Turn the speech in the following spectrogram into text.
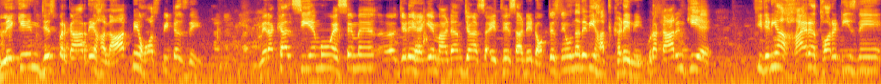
ਲੇਕਿਨ ਜਿਸ ਪ੍ਰਕਾਰ ਦੇ ਹਾਲਾਤ ਨੇ ਹਸਪੀਟਲਸ ਦੇ ਮੇਰਾ ਖਿਆਲ ਸੀਐਮਓ ਐਸਐਮ ਜਿਹੜੇ ਹੈਗੇ ਮੈਡਮ ਜਾਂ ਇੱਥੇ ਸਾਡੇ ਡਾਕਟਰਸ ਨੇ ਉਹਨਾਂ ਦੇ ਵੀ ਹੱਥ ਖੜੇ ਨੇ। ਉਹਦਾ ਕਾਰਨ ਕੀ ਹੈ ਕਿ ਜਿਹੜੀਆਂ ਹਾਇਰ ਅਥਾਰਟੀਆਂ ਨੇ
